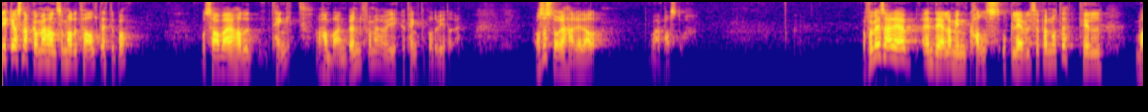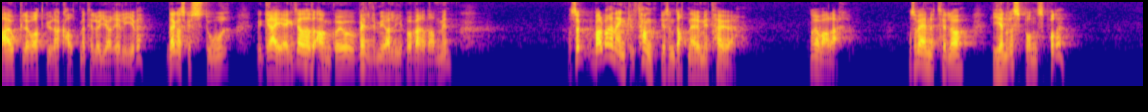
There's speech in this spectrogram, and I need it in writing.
Gikk jeg og snakka med han som hadde talt etterpå, og sa hva jeg hadde tenkt. Og Han ba en bønn for meg, og jeg gikk og tenkte på det videre. Og så står jeg her i dag da, og er pastor. Og For meg så er det en del av min kallsopplevelse på en måte, til hva jeg opplever at Gud har kalt meg til å gjøre i livet. Det er en ganske stor greie, egentlig. Det angår jo veldig mye av livet og hverdagen min. Og Så var det bare en enkel tanke som datt ned i mitt hode når jeg var der. Og så var jeg nødt til å gi en respons på det.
